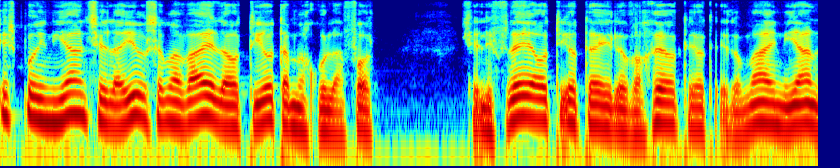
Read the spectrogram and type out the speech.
יש פה עניין של העיר שם הוויה לאותיות המחולפות. שלפני האותיות האלה ואחרי האותיות האלה, מה העניין?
